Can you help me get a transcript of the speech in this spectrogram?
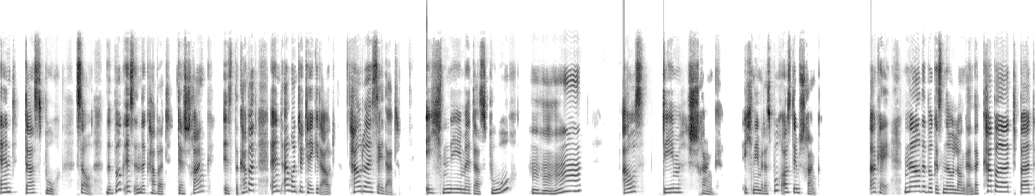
and das Buch. So, the book is in the cupboard. Der Schrank is the cupboard and I want to take it out. How do I say that? Ich nehme das Buch hm, hm, hm, aus dem Schrank. Ich nehme das Buch aus dem Schrank. Okay, now the book is no longer in the cupboard, but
